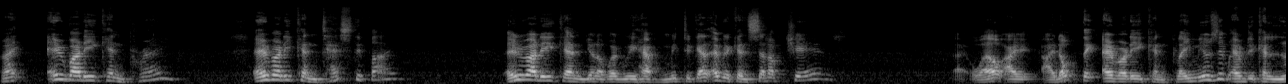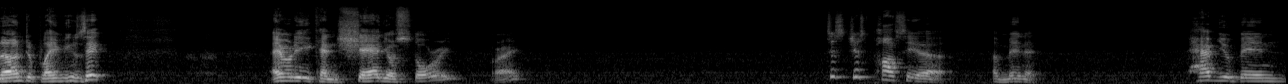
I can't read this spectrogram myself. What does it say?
Right? Everybody can pray. Everybody can testify. Everybody can, you know, when we have meet together, everybody can set up chairs. Uh, well, I, I don't think everybody can play music. Everybody can learn to play music. Everybody can share your story, right? Just just pause here a minute. Have you been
